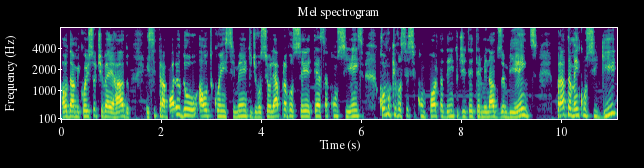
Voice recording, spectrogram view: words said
Aldar, me se eu estiver errado, esse trabalho do autoconhecimento, de você olhar para você, ter essa consciência, como que você se comporta dentro de determinados ambientes, para também conseguir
